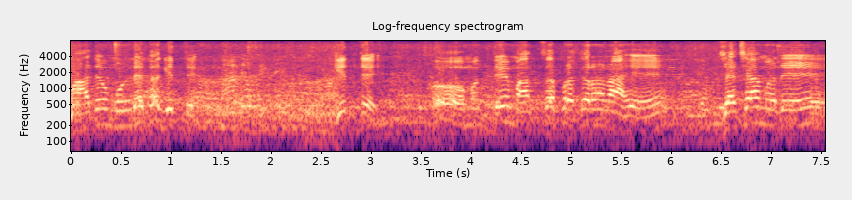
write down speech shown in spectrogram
महादेव मुंडे का गित्ते? गित्ते. हो मग ते मागचं प्रकरण आहे. ज्याच्यामध्ये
